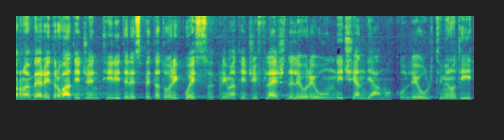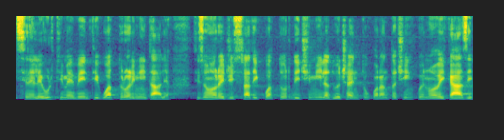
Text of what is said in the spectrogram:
Buongiorno e ben ritrovati gentili telespettatori, questo è prima TG Flash delle ore 11, andiamo con le ultime notizie. Nelle ultime 24 ore in Italia si sono registrati 14.245 nuovi casi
